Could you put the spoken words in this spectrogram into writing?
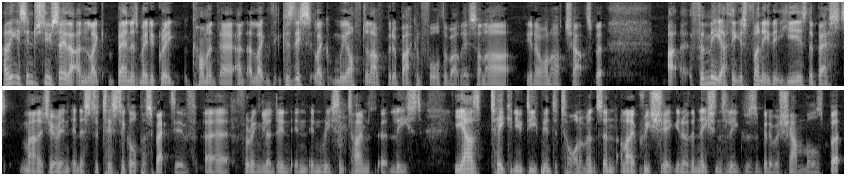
I think it's interesting you say that, and like Ben has made a great comment there, and like because this, like we often have a bit of back and forth about this on our, you know, on our chats, but uh, for me, I think it's funny that he is the best manager in, in a statistical perspective uh, for England in, in, in recent times, at least. He has taken you deep into tournaments, and, and I appreciate, you know, the Nations League was a bit of a shambles, but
